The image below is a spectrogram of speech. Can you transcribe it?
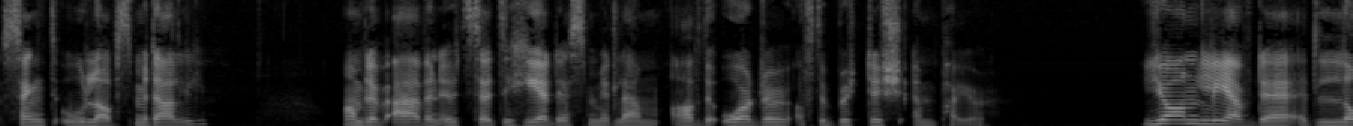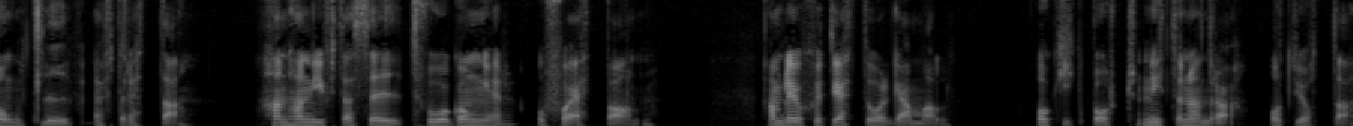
Sankt Olavs medalj. Och han blev även utsedd till hedersmedlem av The Order of the British Empire. Jan levde ett långt liv efter detta. Han hann gifta sig två gånger och få ett barn. Han blev 71 år gammal och gick bort 1988.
